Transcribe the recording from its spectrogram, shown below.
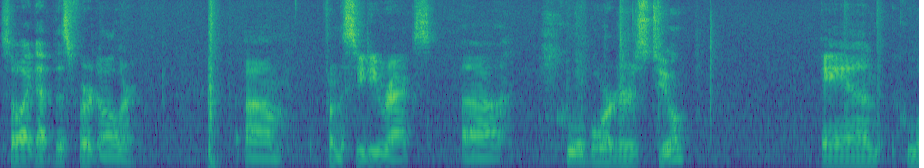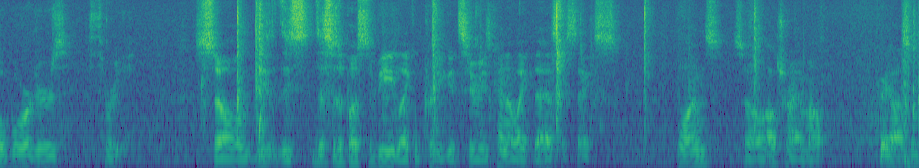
So I got this for a dollar um, from the CD racks. Uh, cool Boarders 2 and Cool Boarders 3. So these, this this is supposed to be like a pretty good series, kind of like the SSX ones. So I'll try them out. Pretty awesome.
